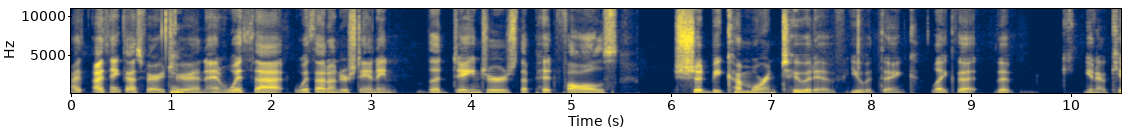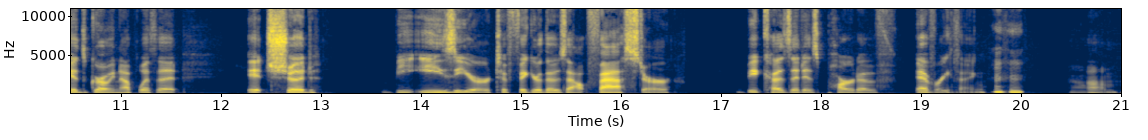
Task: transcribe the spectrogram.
I, I think that's very true and, and with that with that understanding the dangers the pitfalls should become more intuitive you would think like that that you know kids growing up with it it should be easier to figure those out faster because it is part of everything Mm-hmm. um,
